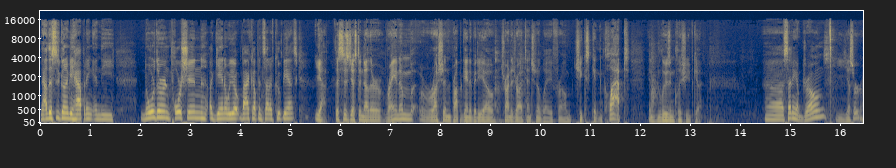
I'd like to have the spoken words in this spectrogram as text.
Now, this is going to be happening in the northern portion. Again, are we back up inside of Kupiansk? Yeah, this is just another random Russian propaganda video trying to draw attention away from cheeks getting clapped and losing Klishivka. Uh, setting up drones. Yes, sir.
